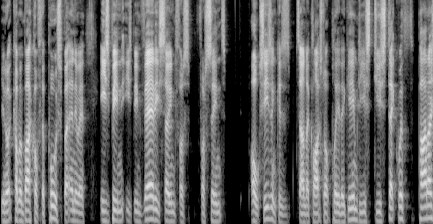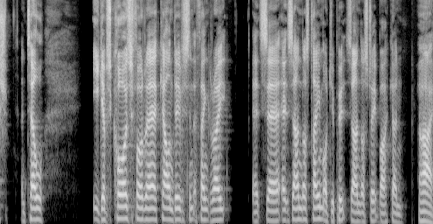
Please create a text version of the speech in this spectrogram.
you know, coming back off the post. But anyway, he's been he's been very sound for for Saints all season because Zander Clark's not played a game. Do you do you stick with Parish until he gives cause for uh, Callum Davidson to think right? It's uh, it's Zander's time, or do you put Zander straight back in? Aye,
